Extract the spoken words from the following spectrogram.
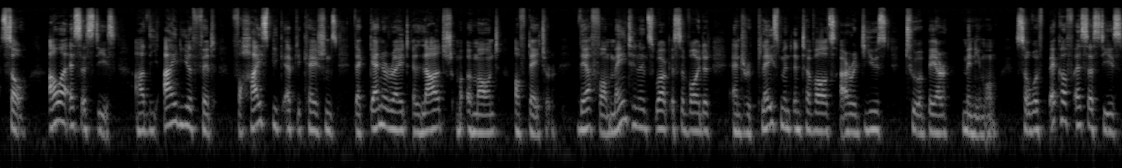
So our SSDs are the ideal fit for high-speed applications that generate a large amount of data. Therefore, maintenance work is avoided and replacement intervals are reduced to a bare minimum. So with Beckhoff SSDs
